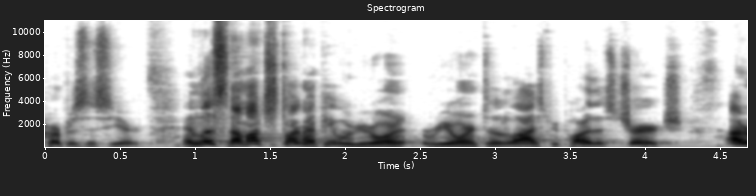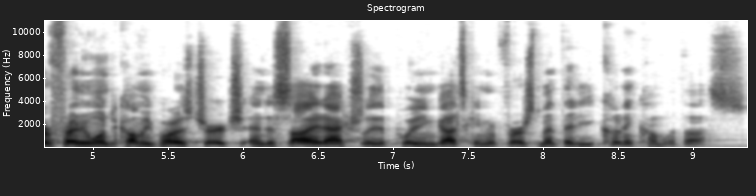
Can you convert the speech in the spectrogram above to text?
purposes here. And listen, I'm not just talking about people reorient, their lives to be part of this church. I have a friend who wanted to come be part of this church and decided actually that putting God's kingdom first meant that he couldn't come with us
